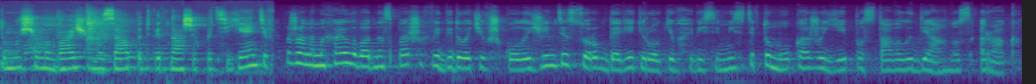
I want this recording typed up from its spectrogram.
тому що ми бачимо запит від наших пацієнтів. Жанна Михайлова одна з перших відвідувачів школи. Жінці 49 років. Вісім місяців тому, каже, їй поставили діагноз – рак.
